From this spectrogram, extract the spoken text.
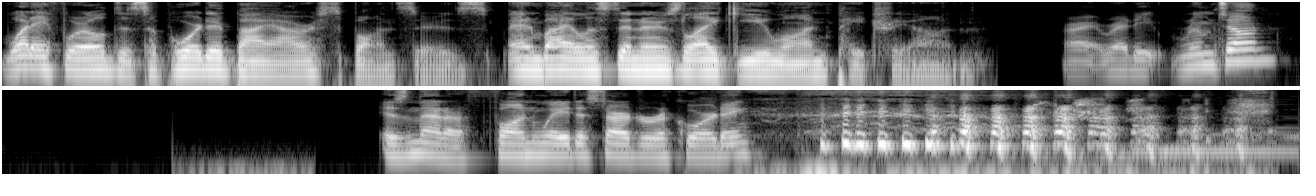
What If World is supported by our sponsors and by listeners like you on Patreon. All right, ready? Room tone? Isn't that a fun way to start a recording?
